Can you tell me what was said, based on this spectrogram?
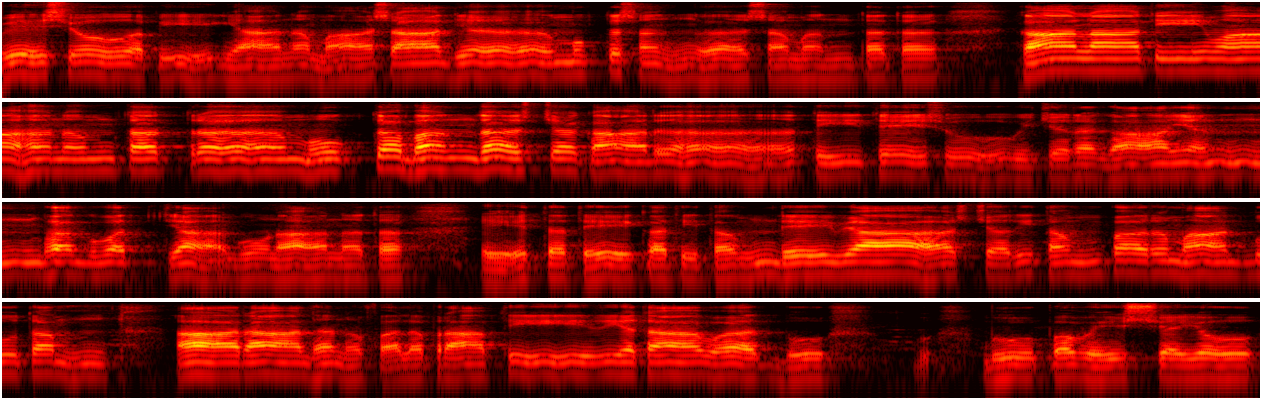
वेश्योऽपि ज्ञानमासाद्य मुक्तसङ्गसमन्तत। कालातिवाहनं तत्र मुक्तबन्धश्चकारः तीतेषु विचरगायन् भगवत्या गुणानत। एतते कथितं देव्याश्चरितं परमाद्भुतम्। आराधनफलप्राप्तिर्यथावद्भू भूपवेश्ययो।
